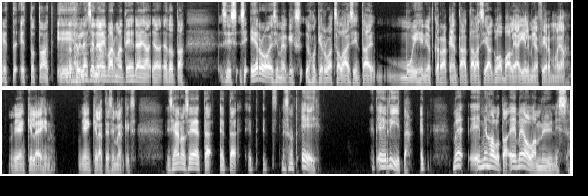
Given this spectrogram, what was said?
Että et, tota, et, no, kyllä se no. näin varmaan tehdään ja, ja, ja tota, Siis se ero esimerkiksi johonkin ruotsalaisiin tai muihin, jotka rakentaa tällaisia globaaleja ilmiöfirmoja jenkkileihin, jenkkilät esimerkiksi, niin sehän on se, että, että, että, että ne sanoo, että ei, että ei riitä, me, ei me haluta, ei me olla myynnissä,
